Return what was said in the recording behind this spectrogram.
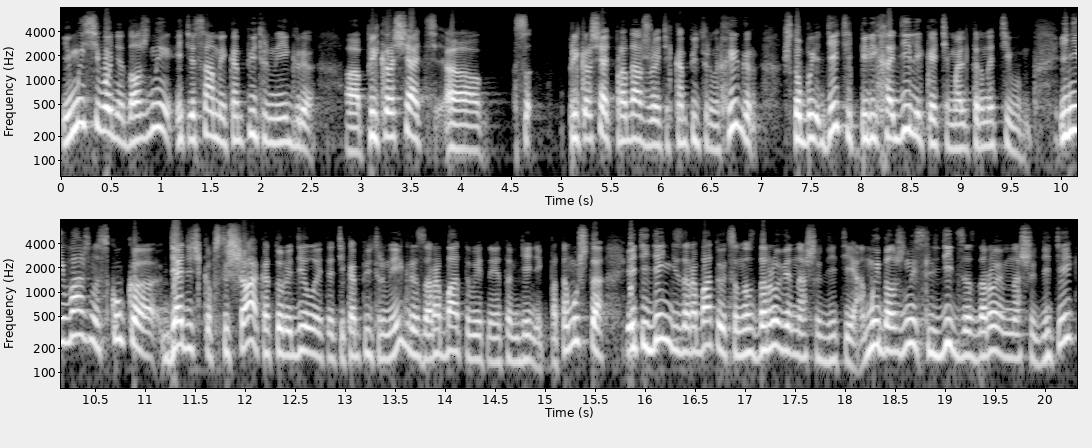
И мы сегодня должны эти самые компьютерные игры э, прекращать э, прекращать продажу этих компьютерных игр, чтобы дети переходили к этим альтернативам. И неважно, сколько дядечка в США, который делает эти компьютерные игры, зарабатывает на этом денег, потому что эти деньги зарабатываются на здоровье наших детей, а мы должны следить за здоровьем наших детей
